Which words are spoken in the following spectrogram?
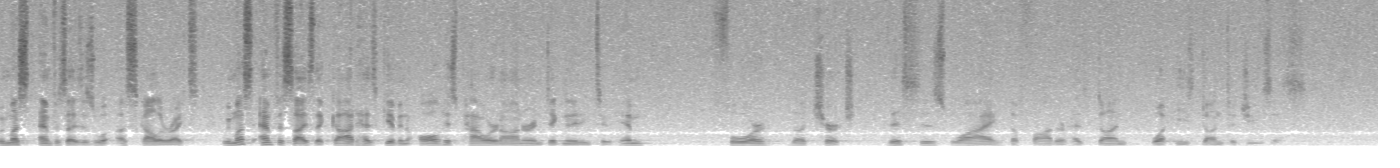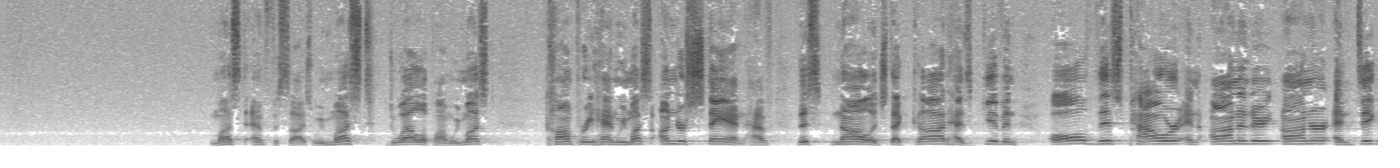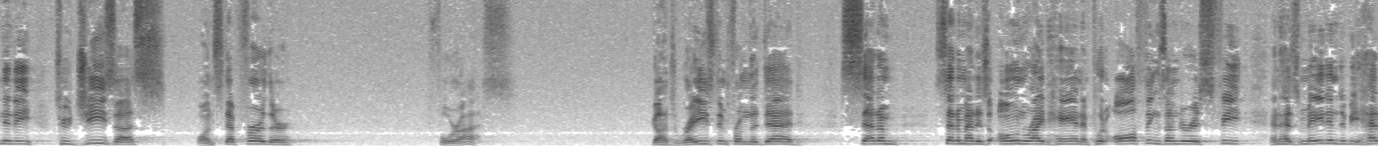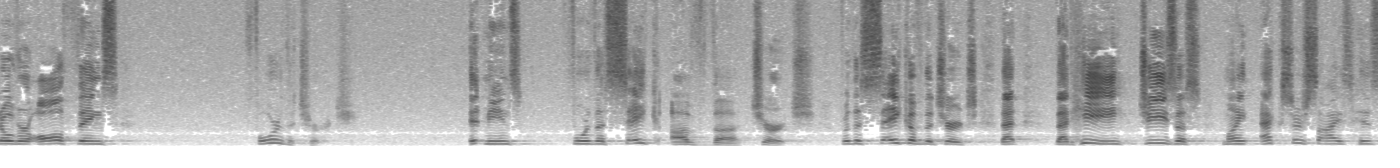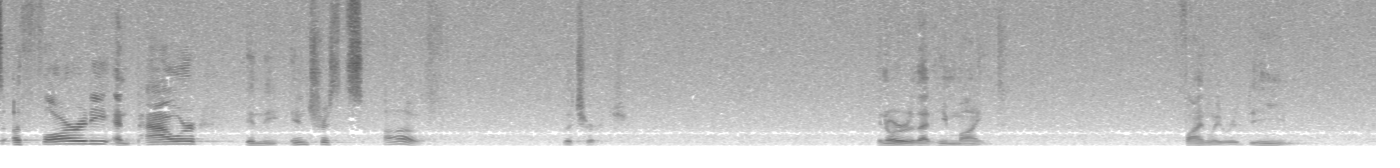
we must emphasize, as a scholar writes, we must emphasize that God has given all his power and honor and dignity to him for the church. This is why the Father has done what he's done to Jesus. Must emphasize, we must dwell upon, we must comprehend, we must understand, have this knowledge that God has given all this power and honor, honor and dignity to Jesus one step further, for us. God's raised him from the dead, set him, set him at his own right hand, and put all things under his feet, and has made him to be head over all things for the church. It means for the sake of the church, for the sake of the church, that, that he, Jesus, might exercise his authority and power in the interests of the church. In order that he might finally redeem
